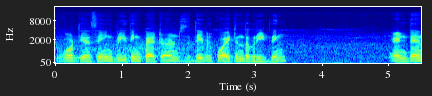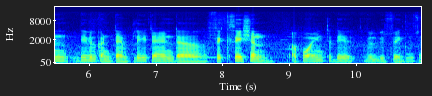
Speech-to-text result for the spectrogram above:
So what they are saying breathing patterns they will quieten the breathing. And then they will contemplate and uh, fixation a point they will be fixed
